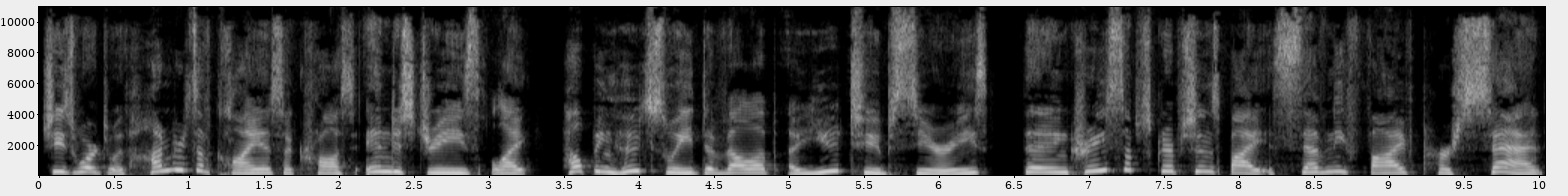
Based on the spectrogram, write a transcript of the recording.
She's worked with hundreds of clients across industries like helping Hootsuite develop a YouTube series that increased subscriptions by 75%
